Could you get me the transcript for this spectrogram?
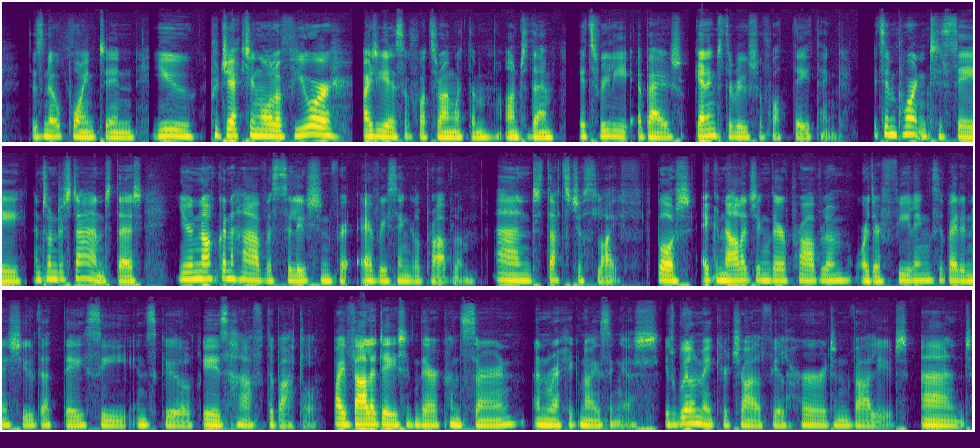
There's no point in you projecting all of your ideas of what's wrong with them onto them. It's really about getting to the root of what they think. It's important to say and to understand that you're not going to have a solution for every single problem. And that's just life. But acknowledging their problem or their feelings about an issue that they see in school is half the battle. By validating their concern and recognizing it, it will make your child feel heard and valued. And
